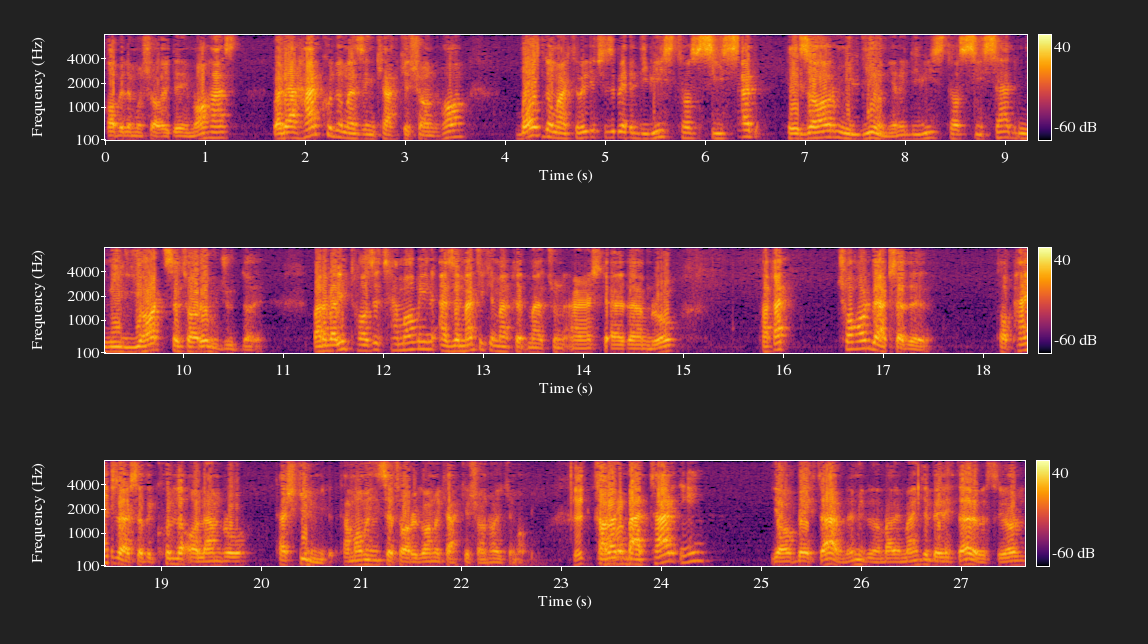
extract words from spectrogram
قابل مشاهده ما هست و در هر کدوم از این کهکشان ها باز دو مرتبه یه چیزی بین 200 تا 300 هزار میلیون یعنی 200 تا 300 میلیارد ستاره وجود داره. بنابراین تازه تمام این عظمتی که من خدمتتون عرض کردم رو فقط 4 درصد تا 5 درصد کل عالم رو تشکیل میده. تمام این ستارگان و کهکشان هایی که ما بینیم. خبر بدتر این یا بهتر نمی‌دونم برای من که بهتره بسیار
